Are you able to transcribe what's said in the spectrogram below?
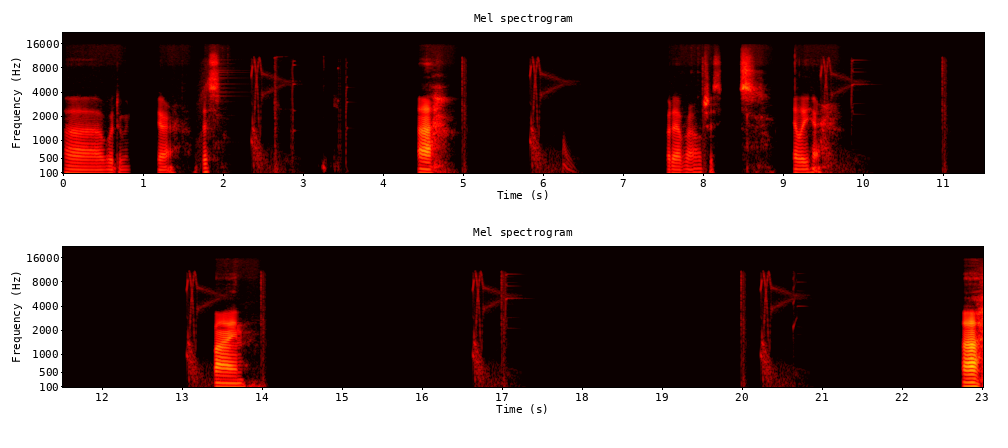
Uh, what do we need here? This? Ah. Whatever, I'll just use Ellie here. Fine. Ah.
